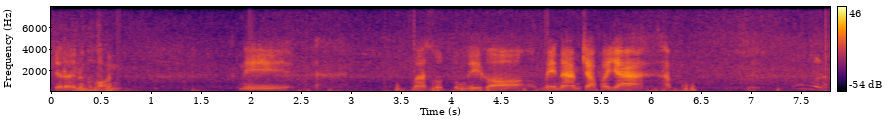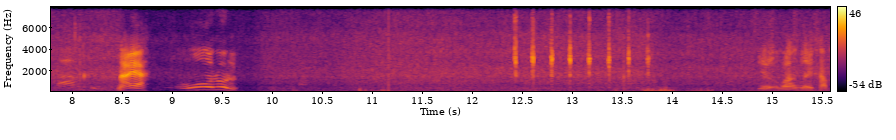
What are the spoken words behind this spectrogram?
เจริญนคร นี่มาสุดตรงนี้ก็แม่น้ำเจ้าพระยาครับ ไหนอะ โอ้นุ่น เยอะมากเลยครับ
